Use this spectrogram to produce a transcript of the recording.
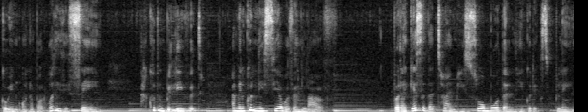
going on about? What is he saying? I couldn't believe it. I mean, couldn't he see I was in love? But I guess at that time he saw more than he could explain.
